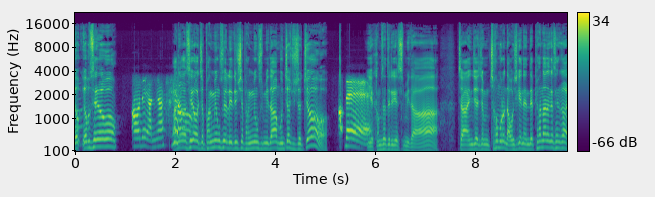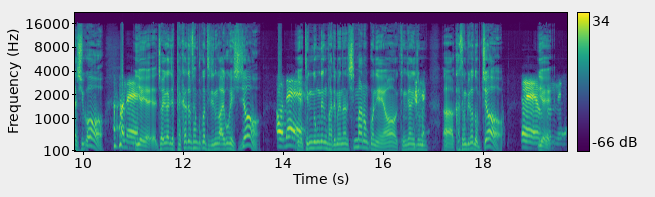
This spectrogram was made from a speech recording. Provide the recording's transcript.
여, 여보세요. 어, 네, 안녕하세요. 안녕하세요. 저 박명수의 레디쇼 박명수입니다. 문자 주셨죠? 어, 네. 예, 감사드리겠습니다. 자, 이제 좀 처음으로 나오시겠는데 편안하게 생각하시고 네. 예, 예. 저희가 이제 백화점 상품권 드리는 거 알고 계시죠? 어, 네. 예, 딩동댕 받으면은 10만 원권이에요. 굉장히 좀 아, 가성비가 높죠? 네, 예. 그렇네요.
